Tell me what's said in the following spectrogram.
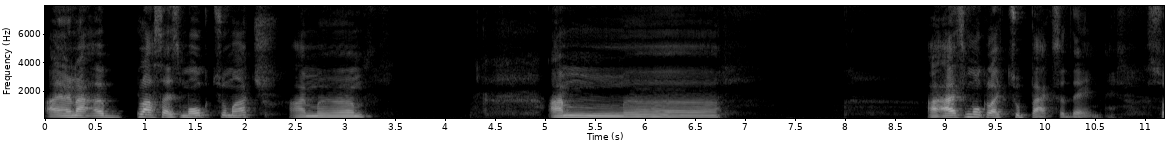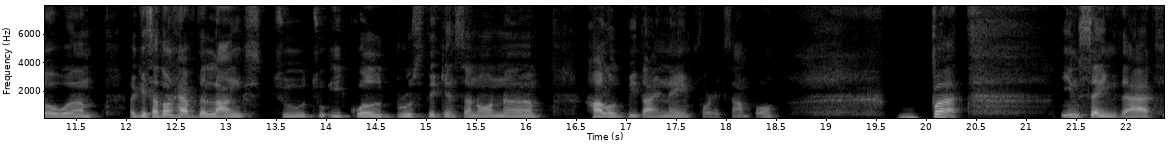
I, and I, uh, plus I smoke too much. I'm um, I'm uh, I, I smoke like two packs a day, mate. So um, I guess I don't have the lungs to to equal Bruce Dickinson on um "Hallowed Be Thy Name," for example. But in saying that,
